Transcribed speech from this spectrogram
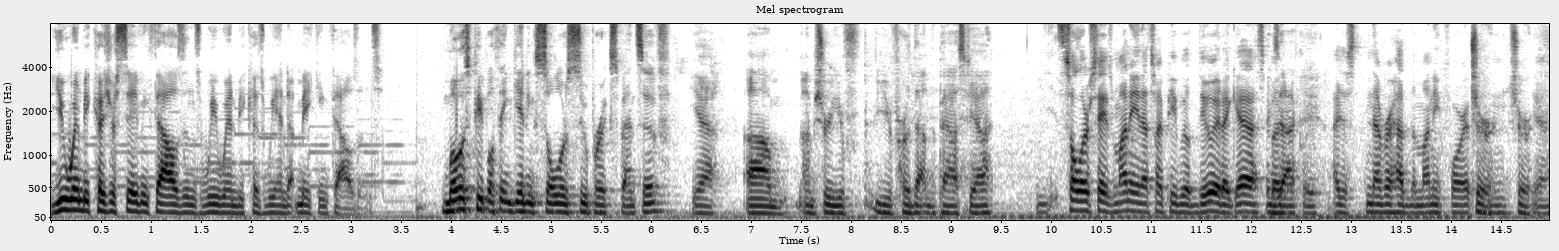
you win because you're saving thousands, we win because we end up making thousands. Most people think getting solar is super expensive. Yeah. Um, I'm sure you've, you've heard that in the past, yeah? Solar saves money. That's why people do it, I guess. But Exactly. I just never had the money for it. Sure, and, sure. Yeah.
